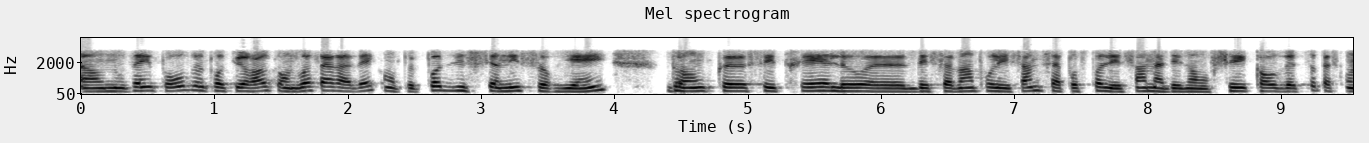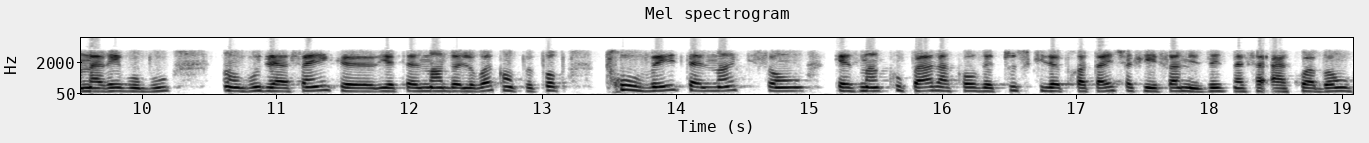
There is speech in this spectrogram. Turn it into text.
on nous impose un procureur qu'on doit faire avec. On peut pas décisionner sur rien. Donc euh, c'est très là euh, décevant pour les femmes. Ça pousse pas les femmes à dénoncer à cause de ça parce qu'on arrive au bout au bout de la fin qu'il y a tellement de lois qu'on peut pas prouver tellement qu'ils sont quasiment coupables à cause de tout ce qui le protège. Fait que les femmes ils disent mais à quoi bon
